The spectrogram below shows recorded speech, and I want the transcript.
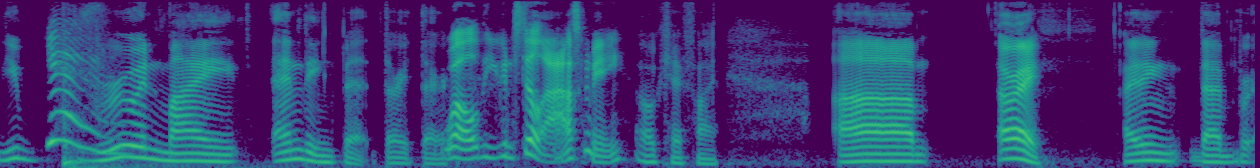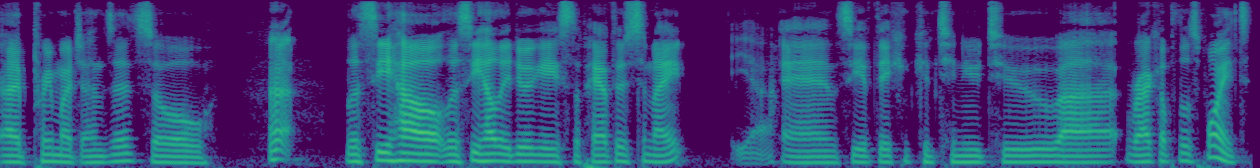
You Yeah. ruined my ending bit right there. Well, you can still ask me. Okay, fine. Um, all right. I think that I pretty much ends it. So let's see how let's see how they do against the Panthers tonight, Yeah. and see if they can continue to uh, rack up those points.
